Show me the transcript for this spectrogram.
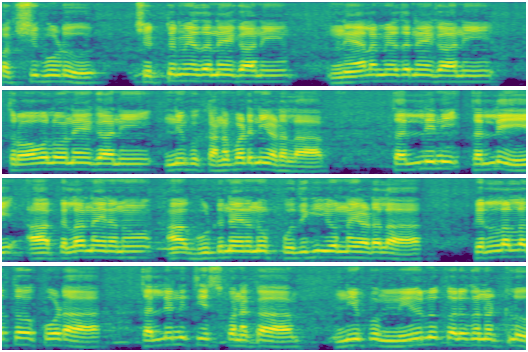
పక్షిగూడు చెట్టు మీదనే కానీ నేల మీదనే కానీ త్రోవలోనే కానీ నీకు కనబడిన ఎడల తల్లిని తల్లి ఆ పిల్లనైనను ఆ గుడ్డునైనను పొదిగి ఉన్న ఎడల పిల్లలతో కూడా తల్లిని తీసుకొనక నీకు మేలు కలుగునట్లు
